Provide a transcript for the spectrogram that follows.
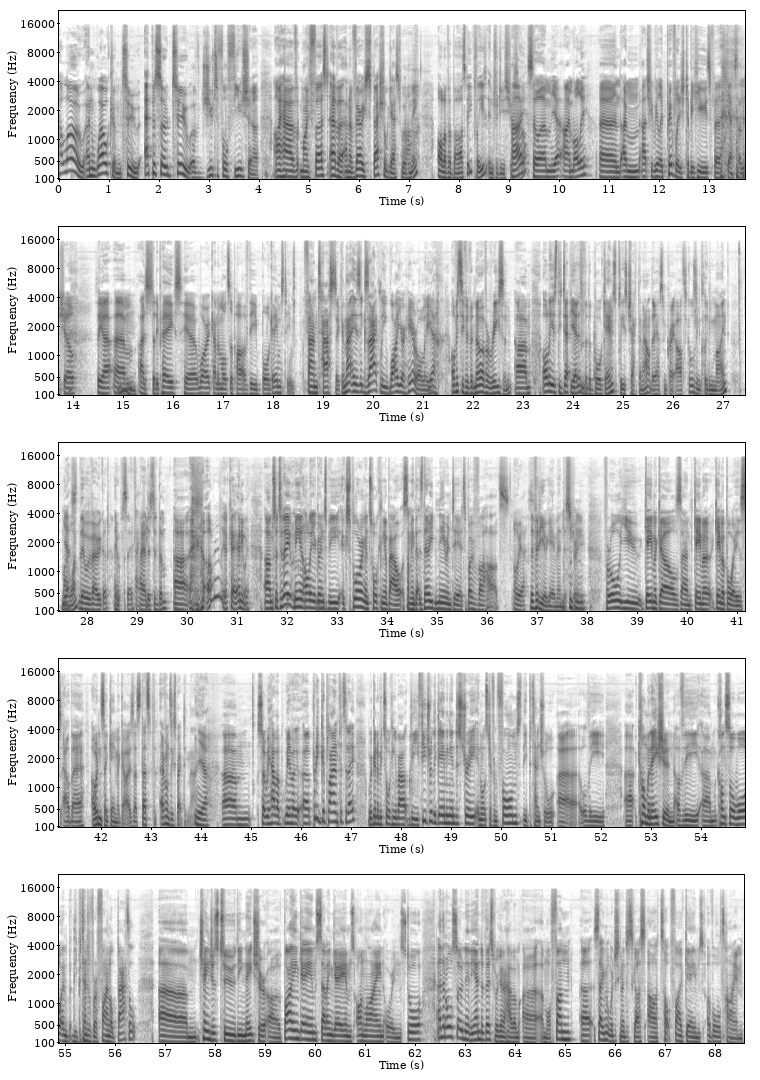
Hello and welcome to episode two of Dutiful Future. I have my first ever and a very special guest with me, Oliver Barsby. Please introduce Hi. yourself. So um, yeah, I'm Ollie, and I'm actually really privileged to be Hugh's first guest on the show. So yeah, um, Hmm. I study PAIS here at Warwick, and I'm also part of the Boar games team. Fantastic. And that is exactly why you're here, Ollie. Yeah. Obviously, for no other reason. Um, Ollie is the deputy editor for the Boar games. Please check them out. They have some great articles, including mine. My yes, one. they were very good. I say I edited them. Uh, oh, really? Okay. Anyway, um, so today, me and Ollie are going to be exploring and talking about something that's very near and dear to both of our hearts. Oh yes. the video game industry. For all you gamer girls and gamer gamer boys out there, I wouldn't say gamer guys. That's that's everyone's expecting that. Yeah. Um, so we have a we have a, a pretty good plan for today. We're going to be talking about the future of the gaming industry in all its different forms, the potential uh, or the uh, culmination of the um, console war and the potential for a final battle, um, changes to the nature of buying games, selling games online or in store, and then also near the end of this, we're going to have a, a, a more fun uh, segment. We're just going to discuss our top five games of all time.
